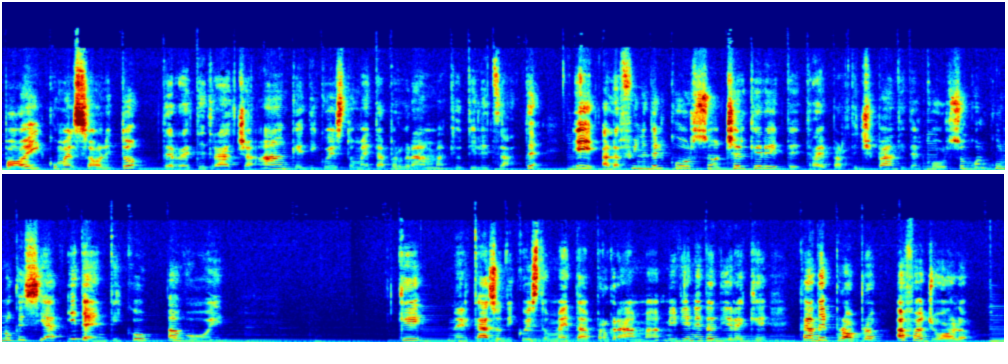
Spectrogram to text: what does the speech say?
Poi, come al solito, terrete traccia anche di questo metaprogramma che utilizzate e alla fine del corso cercherete tra i partecipanti del corso qualcuno che sia identico a voi. Che nel caso di questo metaprogramma mi viene da dire che cade proprio a fagiolo.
